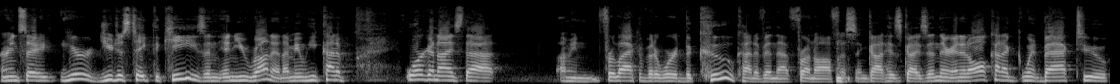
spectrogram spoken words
I mean, say here, you just take the keys and, and you run it. I mean, he kind of organized that I mean, for lack of a better word, the coup kind of in that front office and got his guys in there. And it all kind of went back to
